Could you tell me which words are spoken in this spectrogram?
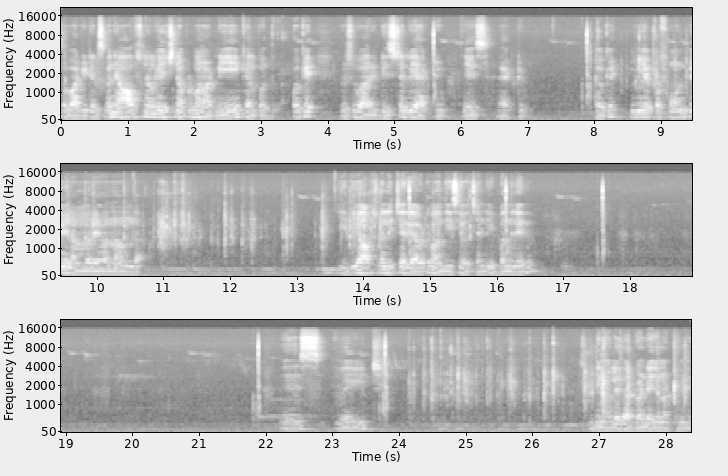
సో వాటి డీటెయిల్స్ ఇవన్నీ ఆప్షనల్గా ఇచ్చినప్పుడు మనం వాటిని ఏం కలపొద్దు. ఓకే? సో వారి digitally active. Yes active. Okay. మీ యొక్క ఫోన్పే నెంబర్ ఏమన్నా ఉందా? ఇది ఆప్షనల్ ఇచ్చారు కాబట్టి మనం తీసేయవచ్చండి ఇబ్బంది లేదు. ఎస్ వెయిట్ దీనివల్ల ఏదో అడ్వాంటేజ్ ఉన్నట్టుంది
